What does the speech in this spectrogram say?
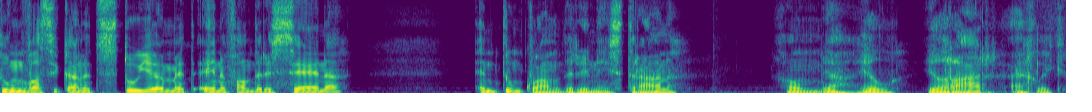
toen was ik aan het stoeien met een of andere scène. En toen kwamen er ineens tranen. Gewoon, ja, heel, heel raar eigenlijk.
